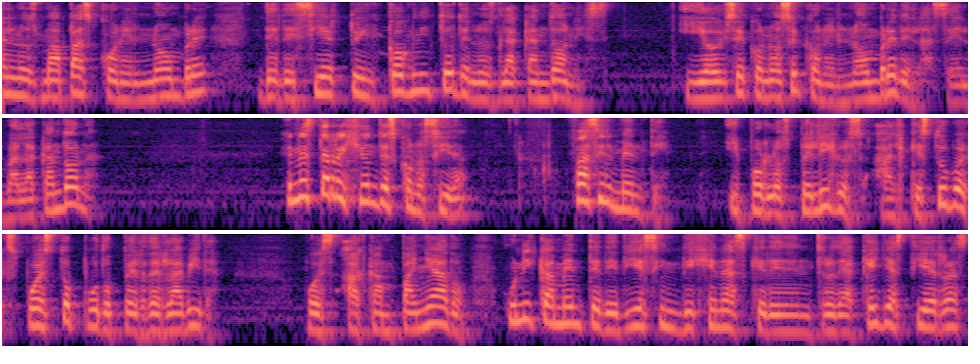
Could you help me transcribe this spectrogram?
en los mapas con el nombre de desierto incógnito de los lacandones, y hoy se conoce con el nombre de la selva lacandona. En esta región desconocida, fácilmente y por los peligros al que estuvo expuesto pudo perder la vida, pues acompañado únicamente de diez indígenas que de dentro de aquellas tierras,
